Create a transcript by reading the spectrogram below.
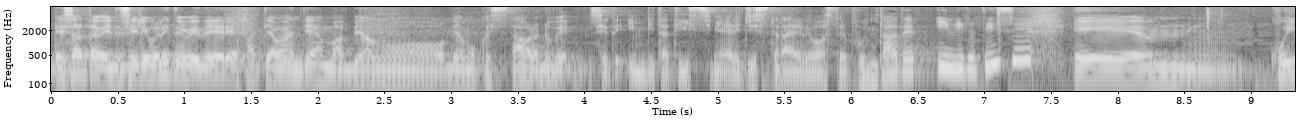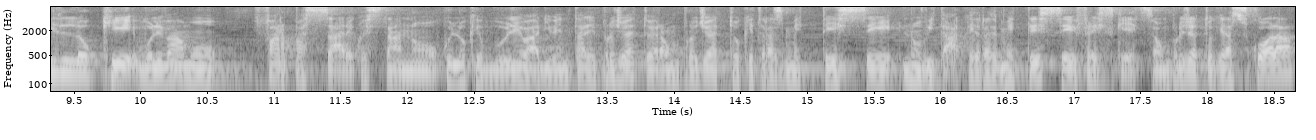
Esattamente, se li volete vedere, fatti avanti Emma, abbiamo, abbiamo quest'aula dove siete invitatissimi a registrare le vostre puntate Invitatissimi. E mm, quello che volevamo far passare quest'anno, quello che voleva diventare il progetto era un progetto che trasmettesse novità, che trasmettesse freschezza, un progetto che a scuola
